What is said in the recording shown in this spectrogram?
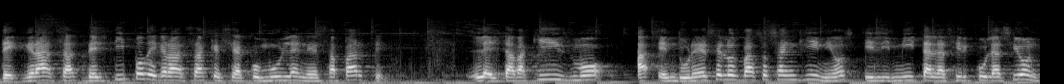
de grasas, del tipo de grasa que se acumula en esa parte. El tabaquismo ah, endurece los vasos sanguíneos y limita la circulación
